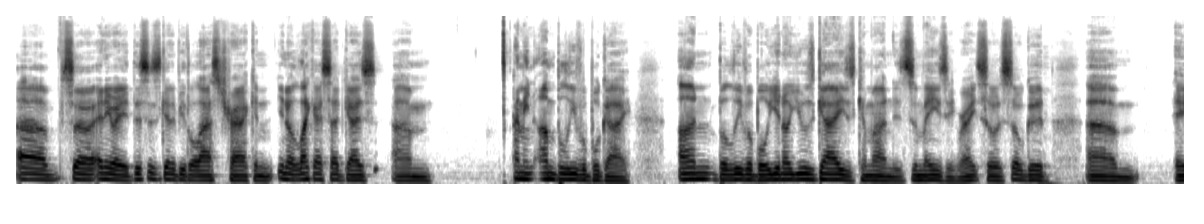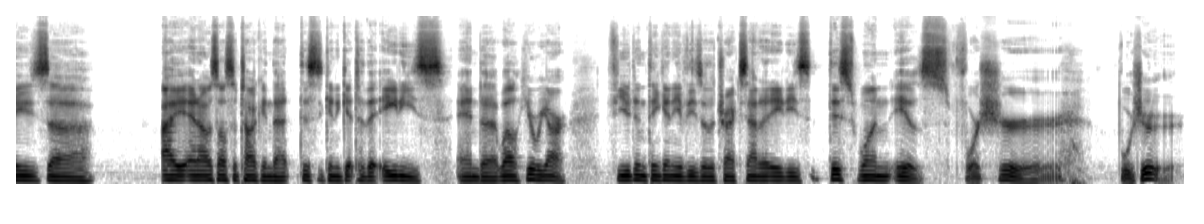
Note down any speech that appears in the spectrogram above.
Um, so anyway, this is going to be the last track. And, you know, like I said, guys, um, I mean, unbelievable guy. Unbelievable. You know, you guys, come on, it's amazing, right? So it's so good. Um, he's, uh, I, and I was also talking that this is going to get to the 80s. And, uh, well, here we are. If you didn't think any of these other tracks sounded 80s, this one is for sure. For sure.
